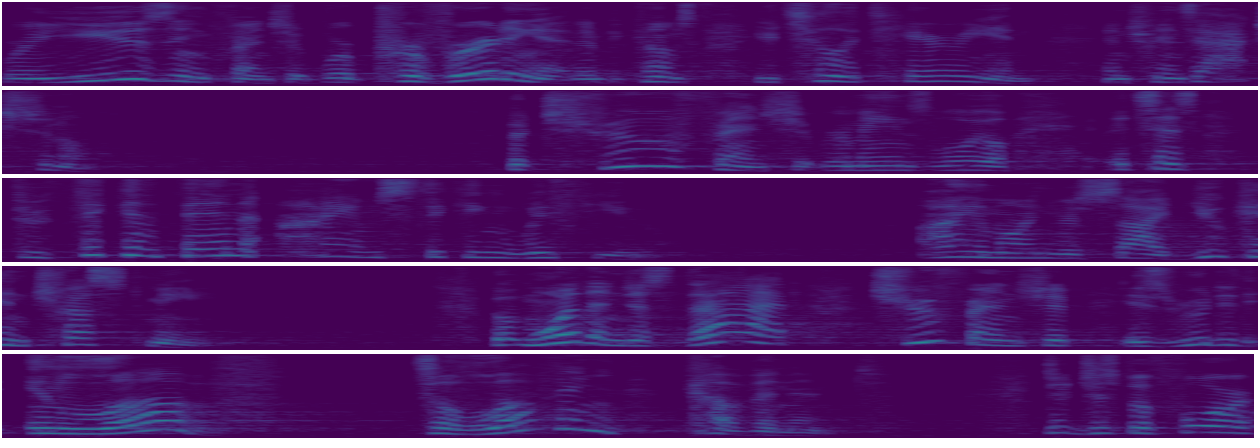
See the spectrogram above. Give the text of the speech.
We're using friendship. We're perverting it and it becomes utilitarian and transactional. But true friendship remains loyal. It says, through thick and thin, I am sticking with you. I am on your side. You can trust me. But more than just that, true friendship is rooted in love. It's a loving covenant. Just before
